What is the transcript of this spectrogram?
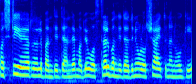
ಫಸ್ಟ್ ಇಯರಲ್ಲಿ ಬಂದಿದ್ದೆ. ಅಂದರೆ ಮದುವೆ ಹೊಸ್ತ್ರಲ್ಲಿ ಬಂದಿದ್ದೆ, ಹದಿನೇಳು ವರ್ಷ ಆಯಿತು ನಾನು ಹೋಗಿ.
